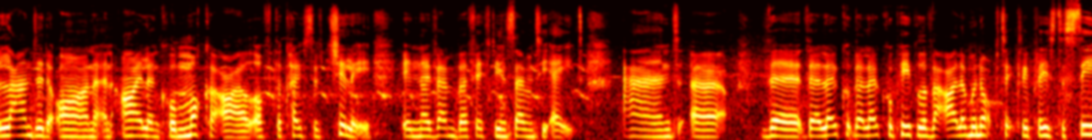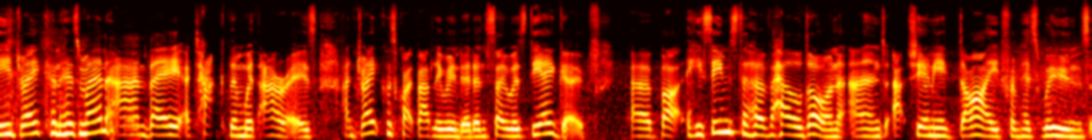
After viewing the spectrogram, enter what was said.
landed on an island called Mocha Isle off the coast of Chile in November 1578. And uh, the the local the local people of that island were not particularly pleased to see Drake and his men, and they attacked them with arrows. And Drake was quite badly wounded, and so was Diego. Uh, but he seems to have held on and actually only died from his wounds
